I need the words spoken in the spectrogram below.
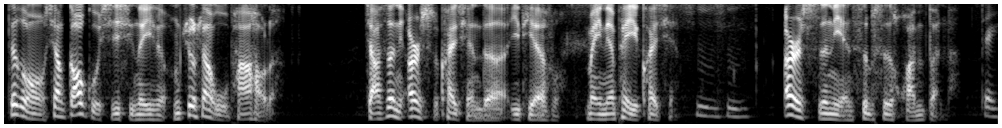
这种像高股息型的 ETF，我们就算五趴好了。假设你二十块钱的 ETF，每年配一块钱，嗯哼，二十年是不是还本了？对，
